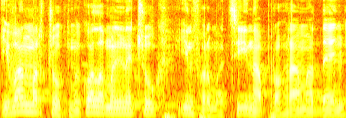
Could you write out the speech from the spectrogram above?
Іван Марчук, Микола Мельничук. Інформаційна програма День.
